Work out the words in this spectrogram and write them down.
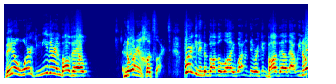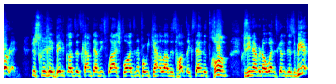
they don't work neither in Bavel nor in Chutzlarts. Borgin in Bavel, why don't they work in Bavel? That we know already the shchiche birkas that's come to have these flash floods, and therefore we can't allow this hot extended chum because you never know when it's going to disappear.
